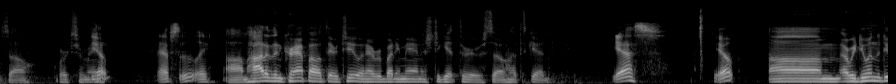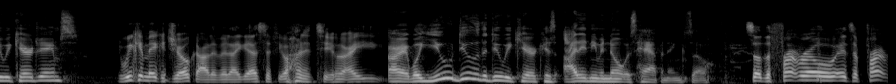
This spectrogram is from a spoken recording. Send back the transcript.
So works for me. Yep. Absolutely. Um, hotter than crap out there too, and everybody managed to get through, so that's good. Yes. Yep. Um, are we doing the Do We Care, James? We can make a joke out of it, I guess, if you wanted to. I All right. Well, you do the Do We Care because I didn't even know it was happening. So so the front row, it's a front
